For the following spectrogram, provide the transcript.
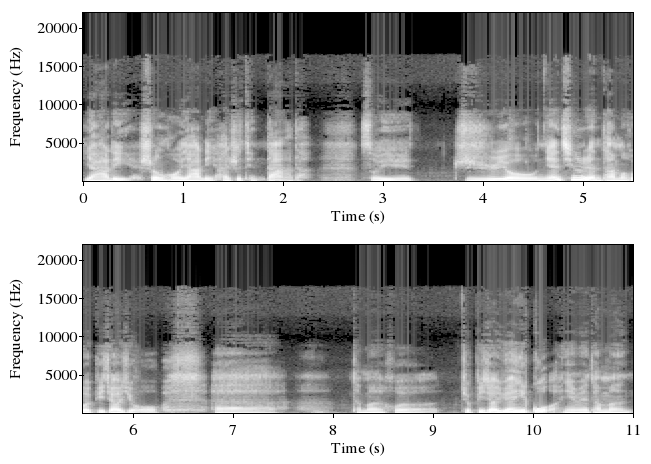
压力，生活压力还是挺大的，所以。只有年轻人他们会比较有，呃，他们会就比较愿意过，因为他们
